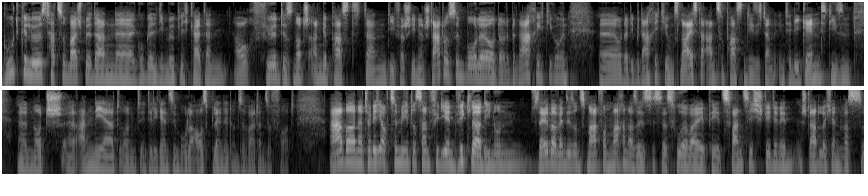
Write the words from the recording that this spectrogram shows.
gut gelöst hat zum Beispiel dann äh, Google die Möglichkeit dann auch für das Notch angepasst, dann die verschiedenen Statussymbole oder Benachrichtigungen äh, oder die Benachrichtigungsleiste anzupassen, die sich dann intelligent diesem äh, Notch äh, annähert und Intelligenzsymbole ausblendet und so weiter und so fort. Aber natürlich auch ziemlich interessant für die Entwickler, die nun selber, wenn sie so ein Smartphone machen, also es ist das Huawei P20 steht in den Startlöchern, was,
